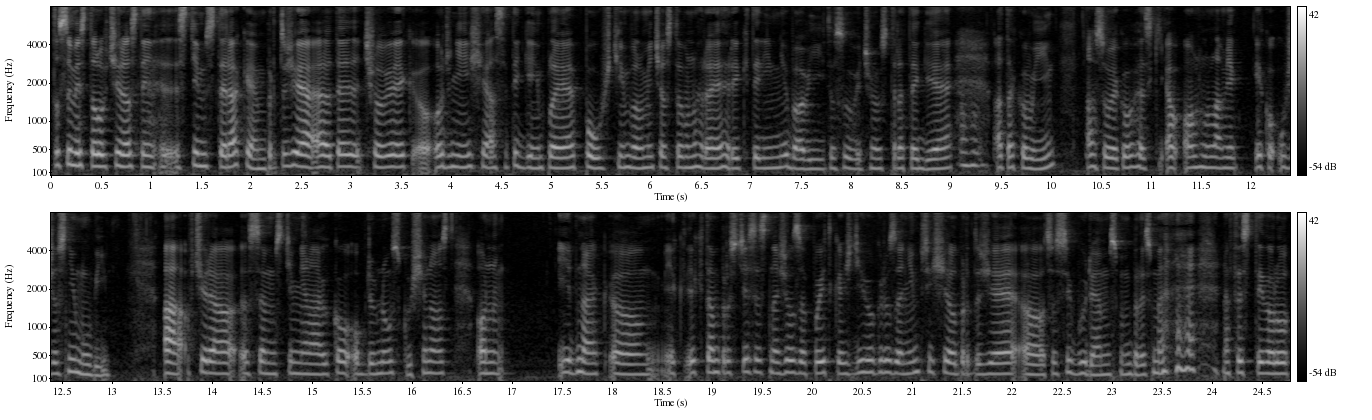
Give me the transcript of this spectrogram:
To se mi stalo včera s tím, s tím Sterakem, protože já, to je člověk od nějž já si ty gameplaye pouštím velmi často, on hraje hry, které mě baví, to jsou většinou strategie uh-huh. a takový a jsou jako hezký a on hlavně jako úžasně mluví. A včera jsem s tím měla jako obdobnou zkušenost, on jednak, uh, jak, jak tam prostě se snažil zapojit každýho, kdo za ním přišel, protože, uh, co si budem, jsme, byli jsme na festivalu,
